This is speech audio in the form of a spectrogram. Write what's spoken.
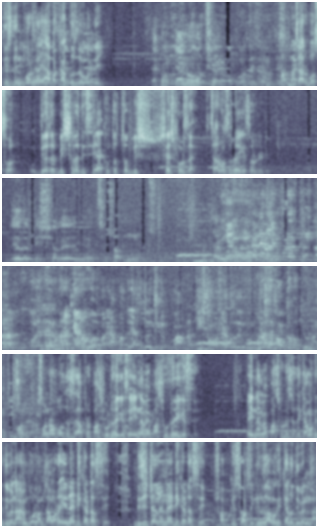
কিছুদিন পর যাই আবার কাগজ জমা দেই। এখন কেন হচ্ছে? চার বছর। দুই হাজার বিশ সালে দিছি এখন তো চব্বিশ শেষ পর্যায়ে। চার বছর হয়ে গেছে অলরেডি দুই হাজার বিশ সালে ইয়ে হচ্ছে। এখানে আপনি ওনারা কেন মানে আপনাদের এতদিন কি আপনার কি সমস্যা এতদিন? ওনাদের বক্তব্য কি? ওনারা কি বলে? ওনারা বলতেছে আপনার পাসপোর্ট হয়ে গেছে। এই নামে পাসপোর্ট হয়ে গেছে। এই নামে পাসপোর্ট দেখে আমাকে দিবেন না। আমি বললাম যে আমার এনআইডি কার্ড আছে ডিজিটাল এনআইডি কার্ড আছে সব কিছু আছে কিন্তু আমাকে কেন দিবেন না?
